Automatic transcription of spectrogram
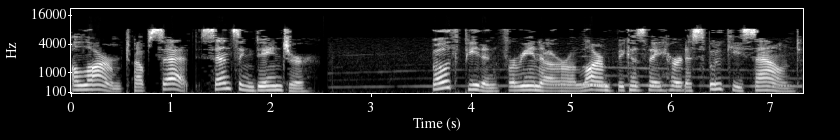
alarmed, upset, sensing danger. Both Pete and Farina are alarmed because they heard a spooky sound.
